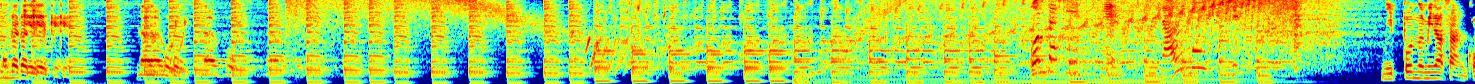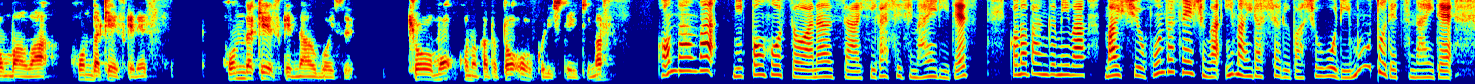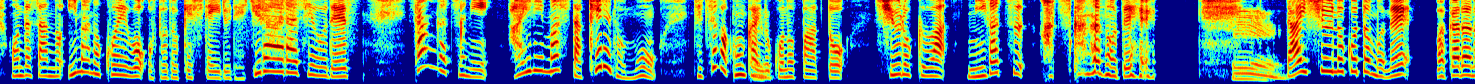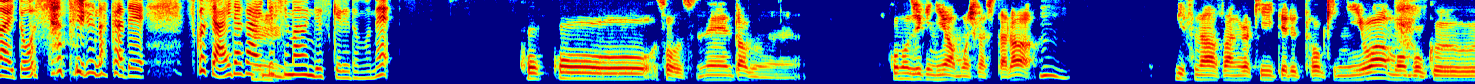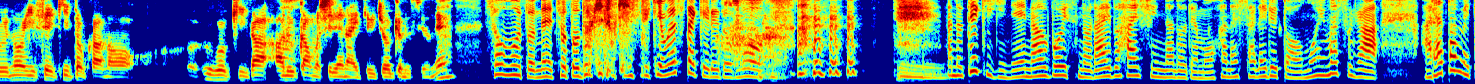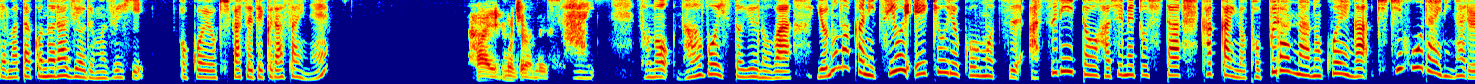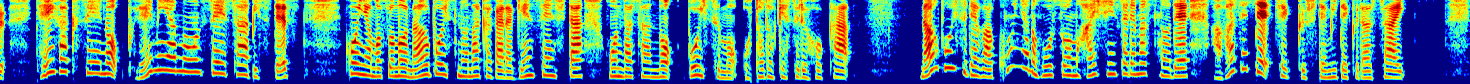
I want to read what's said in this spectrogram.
本田圭佑 Now Voice Now Voice 本田圭佑ナウボイス。日本の皆さんこんばんは。本田圭佑です。本田圭佑 Now Voice 今日もこの方とお送りしていきますこんばんは。日本放送アナウンサー東島えりです。この番組は毎週本田選手が今いらっしゃる場所をリモートでつないで本田さんの今の声をお届けしているレギュラーラジオです。3月に入りましたけれども実は今回のこのパート、収録は2月20日なのでうん。来週のこともね、わからないとおっしゃっている中で、少し間が空いてしまうんですけれどもね。ここそうですね多分この時期にはもしかしたらうん。リスナーさんが聞いてる時にはもう僕の遺跡とかの動きがあるかもしれないという状況ですよね。そう思うとね、ちょっとドキドキしてきましたけれども、うん あの、適宜ね、ナウボイスのライブ配信などでもお話しされるとは思いますが、改めてまたこのラジオでもぜひお声を聞かせてくださいね。はい、もちろんです。はい。その Now Voice というのは、世の中に強い影響力を持つアスリートをはじめとした各界のトップランナーの声が聞き放題になる定額制のプレミアム音声サービスです。今夜もその Now Voice の中から厳選した本田さんのボイスもお届けするほか、Now Voice では今夜の放送も配信されますので、合わせてチェックしてみてください。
